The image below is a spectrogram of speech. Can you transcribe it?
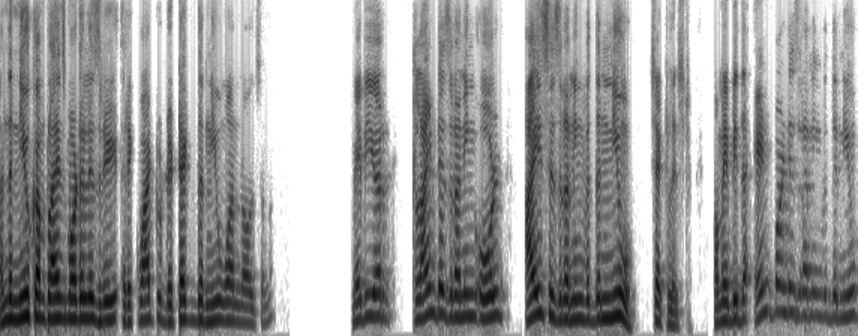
And the new compliance model is re required to detect the new one also. No? Maybe your client is running old, ISE is running with the new checklist. Or maybe the endpoint is running with the new,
